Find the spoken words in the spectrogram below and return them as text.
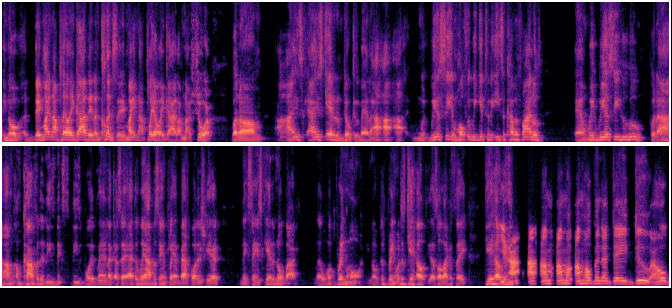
You know, they might not play all they got. They done clinch. They might not play all they got. I'm not sure, but um, I ain't I ain't scared of them jokers, man. I I, I we'll see them. Hopefully, we get to the Eastern Conference Finals, and we we'll see who who. But I, I'm, I'm confident these Knicks these boys, man. Like I said, after the way I've been saying playing basketball this year, Knicks ain't scared of nobody. bring them on. You know, just bring them on. Just get healthy. That's all I can say. Get healthy. Yeah, I, I, I'm I'm I'm hoping that they do. I hope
